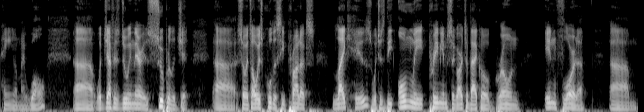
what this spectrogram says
hanging on my wall. Uh, what Jeff is doing there is super legit. Uh, so it's always cool to see products like his, which is the only premium cigar tobacco grown in Florida, um,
